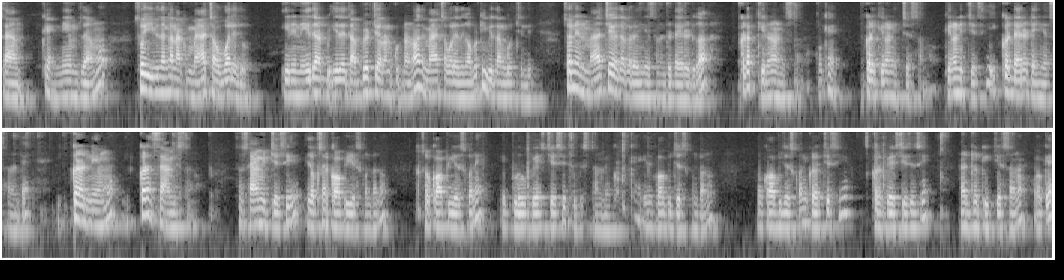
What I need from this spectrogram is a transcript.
Sam okay name Sam so ఈ విధంగా నాకు మ్యాచ్ అవ్వలేదు. నేను ఏది ఏదైతే అప్డేట్ చేయాలనుకుంటున్నానో అది మ్యాచ్ అవ్వలేదు కాబట్టి ఈ విధంగా వచ్చింది. సో నేను మ్యాచ్ అయ్యే దగ్గర ఏం చేస్తానంటే డైరెక్ట్గా ఇక్కడ కిరణ్ అని ఇస్తాను. ఓకే ఇక్కడ కిరణ్ ఇచ్చేస్తాను. కిరణ్ ఇచ్చేసి ఇక్కడ డైరెక్ట్ ఏం చేస్తానంటే ఇక్కడ నేము ఇక్కడ శామ్ ఇస్తాను. సో శామ్ ఇచ్చేసి ఇది ఒకసారి కాపీ చేసుకుంటాను. సో కాపీ చేసుకొని ఇప్పుడు పేస్ట్ చేసి చూపిస్తాను మీకు. ఓకే ఇది కాపీ చేసుకుంటాను. కాపీ చేసుకొని ఇక్కడ వచ్చేసి ఇక్కడ పేస్ట్ చేసేసి ఎంటర్ క్లిక్ చేస్తాను. ఓకే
